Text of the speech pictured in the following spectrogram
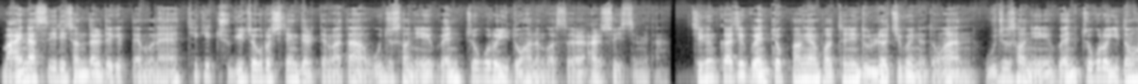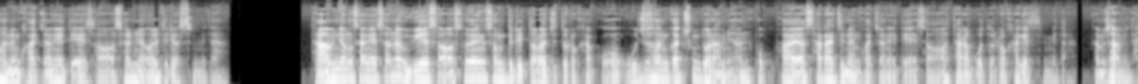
마이너스 1이 전달되기 때문에 틱이 주기적으로 실행될 때마다 우주선이 왼쪽으로 이동하는 것을 알 수 있습니다. 지금까지 왼쪽 방향 버튼이 눌려지고 있는 동안 우주선이 왼쪽으로 이동하는 과정에 대해서 설명을 드렸습니다. 다음 영상에서는 위에서 소행성들이 떨어지도록 하고 우주선과 충돌하면 폭파하여 사라지는 과정에 대해서 다뤄보도록 하겠습니다. 감사합니다.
